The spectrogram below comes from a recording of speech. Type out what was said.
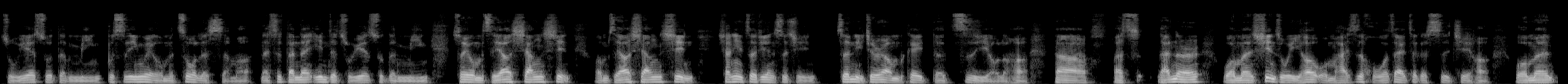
主耶稣的名，不是因为我们做了什么，乃是单单因着主耶稣的名。所以我们只要相信，我们只要相信，相信这件事情。真理就让我们可以得自由了哈。那啊，然而我们信主以后，我们还是活在这个世界哈。我们。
